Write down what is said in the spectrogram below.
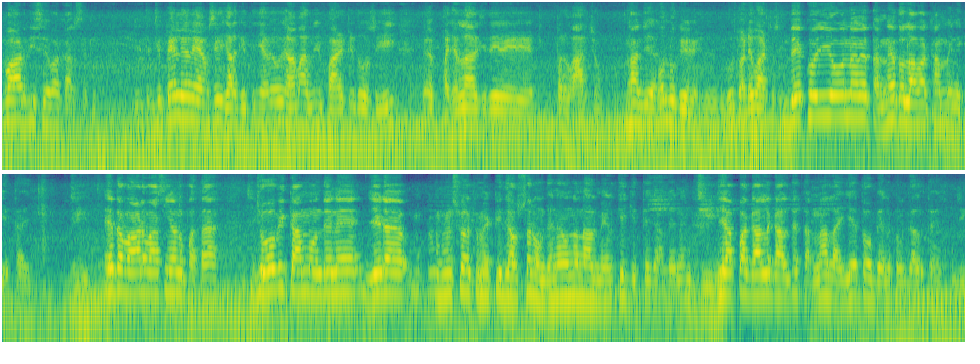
ਵਾਰਡ ਦੀ ਸੇਵਾ ਕਰ ਸਕੇ। ਜੀ ਪਹਿਲੇ ਵਾਲੇ ਐਮਸੀ ਦੀ ਗੱਲ ਕੀਤੀ ਜਾਵੇ ਉਹ ਆਮ ਆਦਮੀ ਪਾਰਟੀ ਤੋਂ ਸੀ ਭਜਨ ਲਾਲ ਜੀ ਦੇ ਪਰਿਵਾਰ ਚੋਂ। ਹਾਂਜੀ ਹਾਂਜੀ। ਉਹਨੂੰ ਕਿ ਉਹ ਤੁਹਾਡੇ ਵਾਰਡ ਤੋਂ ਸੀ? ਦੇਖੋ ਜੀ ਉਹਨਾਂ ਨੇ ਧਰਨੇ ਤੋਂ ਇਲਾਵਾ ਕੰਮ ਹੀ ਨਹੀਂ ਕੀਤਾ ਜੀ। ਜੀ। ਇਹ ਤਾਂ ਵਾਰਡ ਵਾਸੀਆਂ ਨੂੰ ਪਤਾ। ਹੈ ਜੋ ਵੀ ਕੰਮ ਹੁੰਦੇ ਨੇ ਜਿਹੜਾ ਮਿਊਨਿਸਪਲ ਕਮੇਟੀ ਦੇ ਅਫਸਰ ਹੁੰਦੇ ਨੇ ਉਹਨਾਂ ਨਾਲ ਮਿਲ ਕੇ ਕੀਤੇ ਜਾਂਦੇ ਨੇ। ਜੀ। ਜੇ ਆਪਾਂ ਗੱਲ ਗੱਲ ਤੇ ਧਰਨਾ ਲਾਈਏ ਤਾਂ ਉਹ ਬਿਲਕੁਲ ਗਲਤ ਹੈ ਜੀ। ਜੀ।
